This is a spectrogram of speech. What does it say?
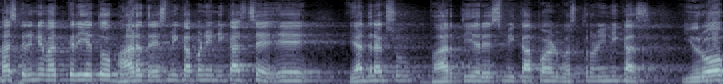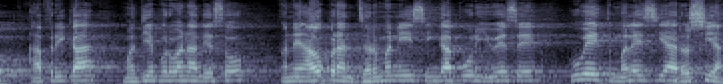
ખાસ કરીને વાત કરીએ તો ભારત રેશમી કાપડની નિકાસ છે એ યાદ રાખશું, ભારતીય રેશમી કાપડ વસ્ત્રોની નિકાસ યુરોપ, આફ્રિકા, મધ્ય પૂર્વના દેશો અને આ ઉપરાંત Germany, Singapore, USA, Kuwait, Malaysia, Russia,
